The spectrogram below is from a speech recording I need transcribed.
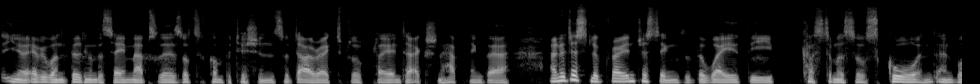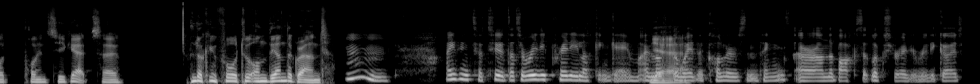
you know everyone's building on the same map. So there's lots of competition, so direct sort of player interaction happening there, and it just looked very interesting the, the way the customers sort of score and and what points you get. So looking forward to on the underground. Mm. I think so too. That's a really pretty looking game. I love yeah. the way the colors and things are on the box. It looks really, really good.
